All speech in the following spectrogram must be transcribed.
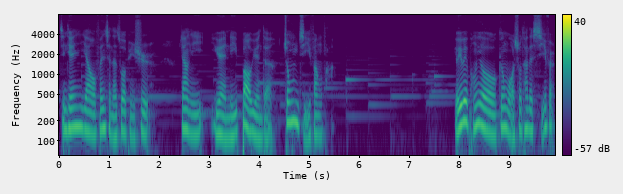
今天要分享的作品是让你远离抱怨的终极方法。有一位朋友跟我说，他的媳妇儿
